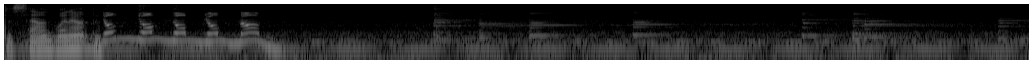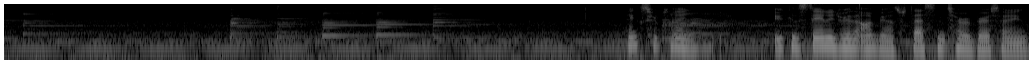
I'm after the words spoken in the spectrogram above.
The sound went out. Nom nom nom nom nom. Thanks for playing. You can stay and enjoy the ambiance, but that's in term of bear settings.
